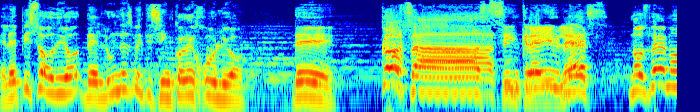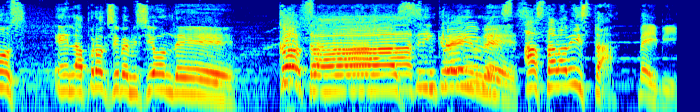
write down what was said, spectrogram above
El episodio del lunes 25 de julio de Cosas Increíbles. Nos vemos en la próxima emisión de Cosas Increíbles. Hasta la vista. Baby.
